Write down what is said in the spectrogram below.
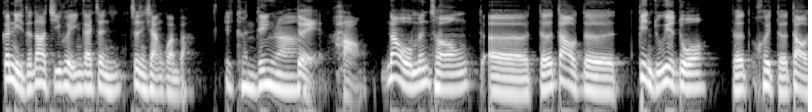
跟你得到机会应该正正相关吧？也肯定啦，，对，好，那我们从呃得到的病毒越多，得会得到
